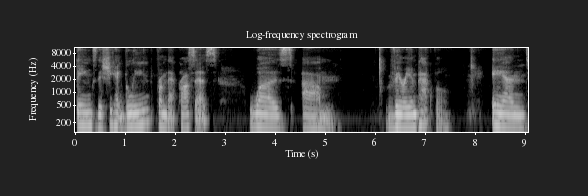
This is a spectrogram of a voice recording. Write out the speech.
things that she had gleaned from that process was um, very impactful. And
